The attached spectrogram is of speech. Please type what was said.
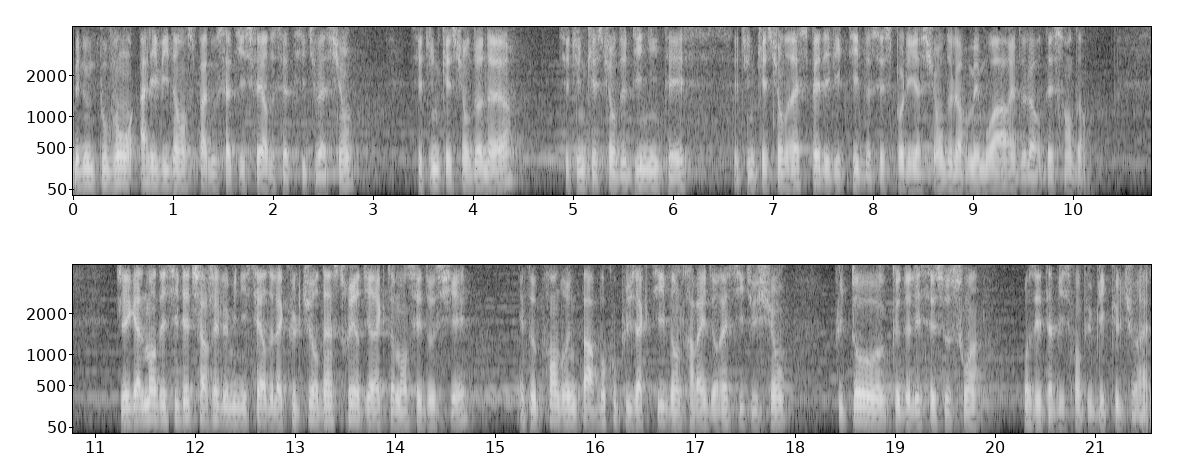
mais nous ne pouvons à l'évidence pas nous satisfaire de cette situation. C'est une question d'honneur, c'est une question de dignité, c'est une question de respect des victimes de ces spoliations, de leur mémoire et de leurs descendants. J'ai également décidé de charger le ministère de la Culture d'instruire directement ces dossiers et de prendre une part beaucoup plus active dans le travail de restitution plutôt que de laisser ce soin aux établissements publics culturels.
